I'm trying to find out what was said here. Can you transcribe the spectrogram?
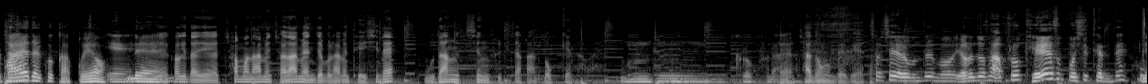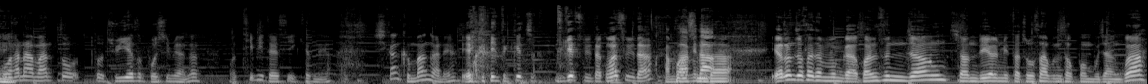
봐야 될 것 같고요. 예. 네. 네. 거기다 첨언하면 전화 면접을 하면 대신에 무당층 숫자가 높게 나와요. 음, 음 그렇구나. 네, 자동 대비해서. 청취자 여러분들 뭐 여론조사 앞으로 계속 보실 텐데 그거 네. 하나만 또 또 주의해서 보시면은 뭐 팁이 될 수 있겠네요. 시간 금방 가네요. 여기까지 듣겠, 듣겠습니다. 고맙습니다. 감사합니다. 고맙습니다. 여론조사 전문가 권순정 전 리얼미터 조사분석본부장과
